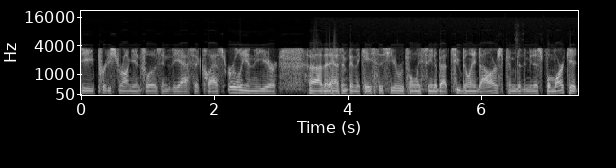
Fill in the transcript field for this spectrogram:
see pretty strong inflows into the asset class early in the year, uh, that hasn't been the case this year. We've only seen about two billion dollars come to the municipal market,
